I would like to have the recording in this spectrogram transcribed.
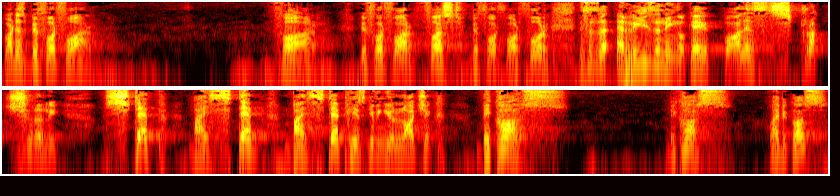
What is before for? For. Before for, first, before for, for. This is a, a reasoning, okay? Paul is structurally, step by step by step, he's giving you logic. Because, because, why because?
